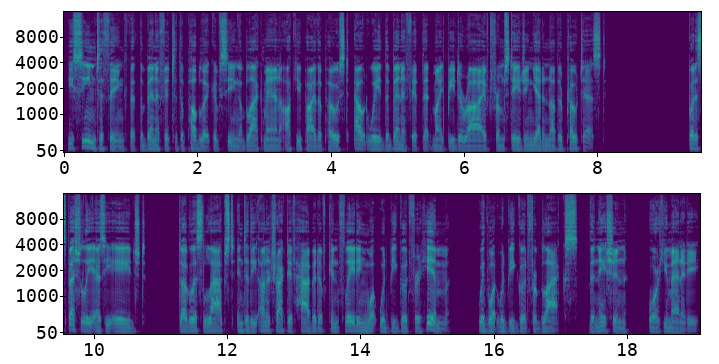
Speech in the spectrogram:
He seemed to think that the benefit to the public of seeing a black man occupy the post outweighed the benefit that might be derived from staging yet another protest. But especially as he aged, Douglass lapsed into the unattractive habit of conflating what would be good for him with what would be good for blacks, the nation, or humanity.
